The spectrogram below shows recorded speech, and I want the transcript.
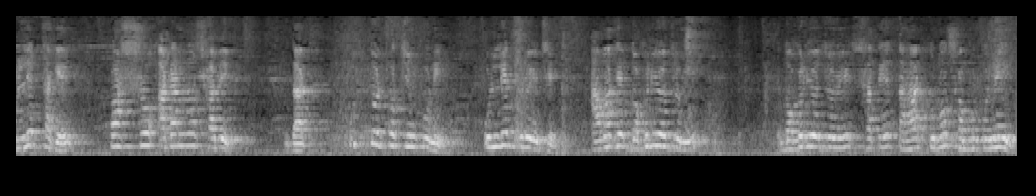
উল্লেখ থাকে পাঁচশো আটান্ন সাবেক দাগ। উত্তর পশ্চিম কোণে উল্লেখ রয়েছে, আমাদের দখলীয় জমি দখলীয় জমির সাথে তাহার কোনো সম্পর্ক নেই।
